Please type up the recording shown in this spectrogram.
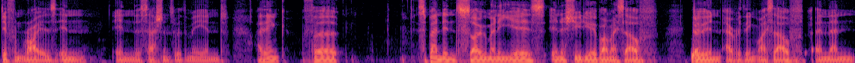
different writers in in the sessions with me, and I think for spending so many years in a studio by myself, Yeah. doing everything myself, and then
